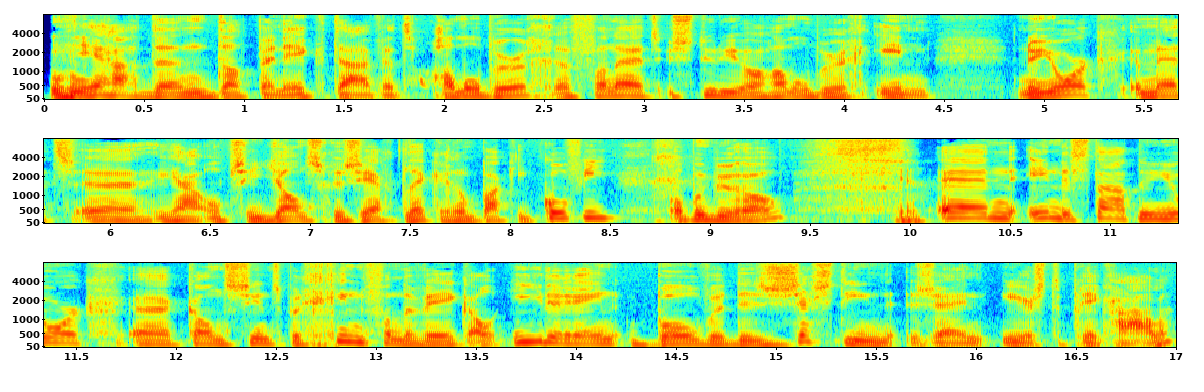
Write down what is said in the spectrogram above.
Ja, dan, dat ben ik, David Hammelburg, vanuit Studio Hammelburg in New York. Met, uh, ja, op zijn Jans gezegd, lekker een bakje koffie op een bureau. Ja. En in de staat New York uh, kan sinds begin van de week al iedereen boven de 16 zijn eerste prik halen.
